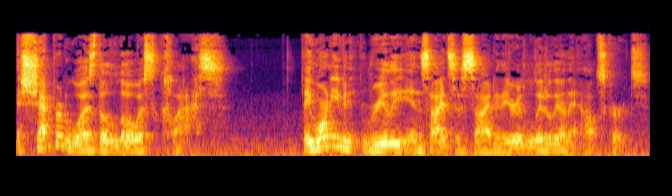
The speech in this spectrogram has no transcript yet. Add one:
a shepherd was the lowest class. They weren't even really inside society, they were literally on the outskirts.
